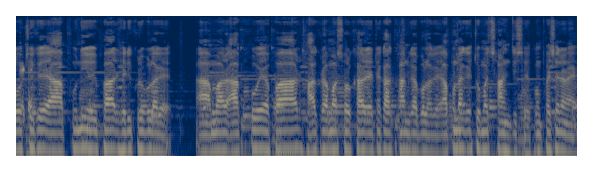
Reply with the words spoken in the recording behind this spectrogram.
গতিকে আপুনি এইবাৰ হেৰি কৰিব লাগে। আমাৰ আকৌ এবাৰ হাগ্ৰামা চৰকাৰ এনেকা গান গাব লাগে। আপোনাক এইটো মই চান্স দিছে গম পাইছে নে নাই?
